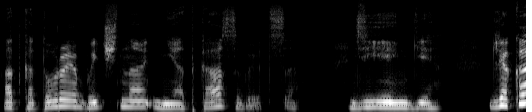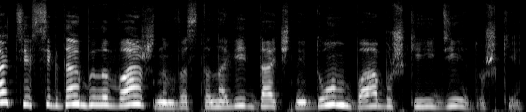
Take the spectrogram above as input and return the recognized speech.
от которой обычно не отказываются. Деньги. Для Кати всегда было важным восстановить дачный дом бабушки и дедушки.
